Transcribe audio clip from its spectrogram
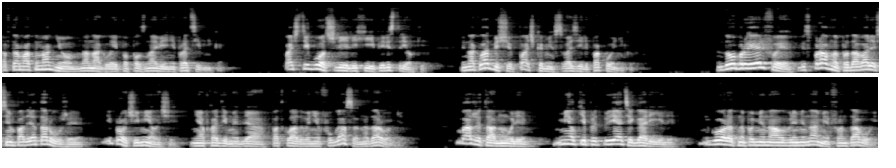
автоматным огнем на наглые поползновения противника. Почти год шли лихие перестрелки, и на кладбище пачками свозили покойников. Добрые эльфы исправно продавали всем подряд оружие и прочие мелочи, необходимые для подкладывания фугаса на дороге. Бажи тонули, мелкие предприятия горели, город напоминал временами фронтовой,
